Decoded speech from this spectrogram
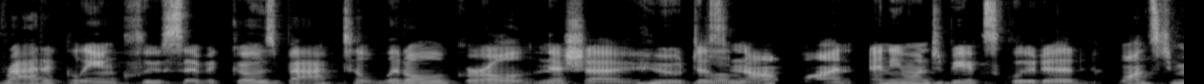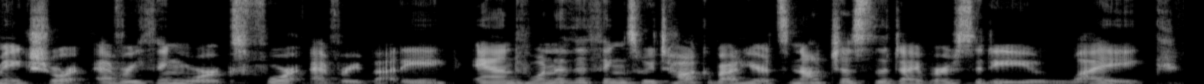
radically inclusive it goes back to little girl nisha who does Love not it. want anyone to be excluded wants to make sure everything works for everybody and one of the things we talk about here it's not just the diversity you like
